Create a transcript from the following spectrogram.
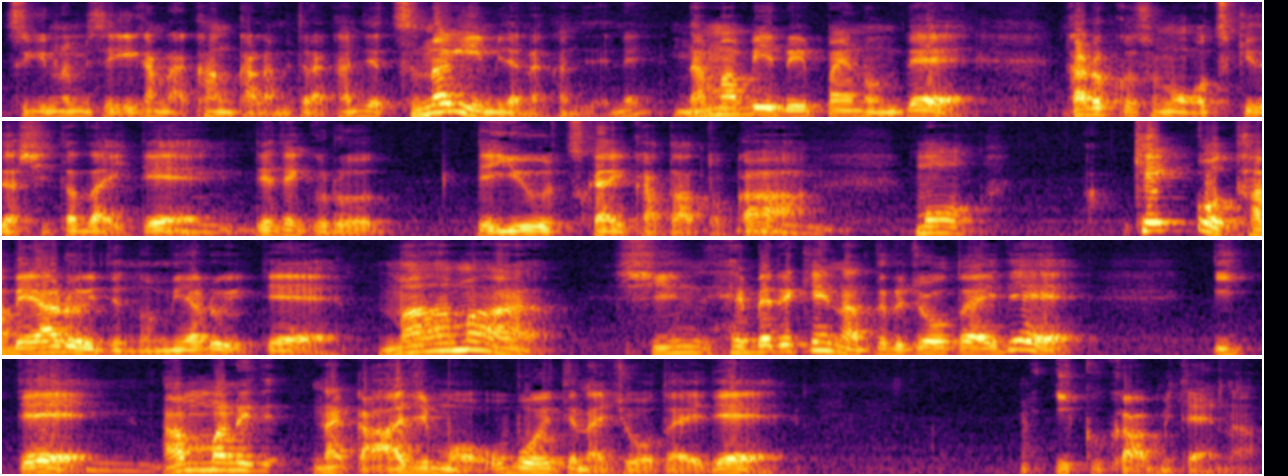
次の店行かなあかんからみたいな感じで、つなぎみたいな感じでね、生ビールいっぱい飲んで、軽くそのお突き出しいただいて、うん。出てくるっていう使い方とか、もう結構食べ歩いて飲み歩いて、まあまあ、しんヘベレケになってる状態で行って、あんまりなんか味も覚えてない状態で行くかみたいな。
